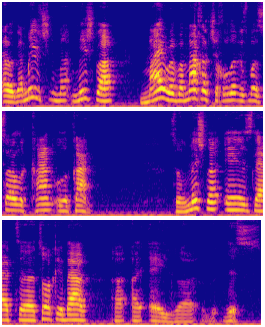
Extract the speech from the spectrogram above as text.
Mishnah, Myra b'machat shecholekas basar lekan ulekan. So the Mishnah is that uh, talking about uh, a, a uh, this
